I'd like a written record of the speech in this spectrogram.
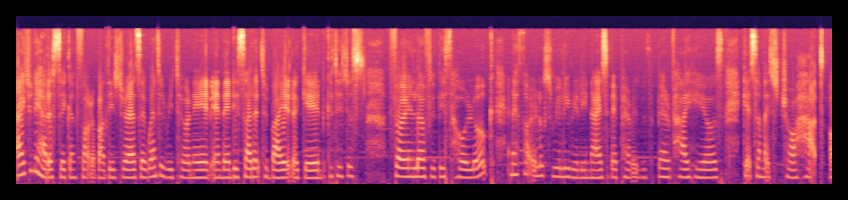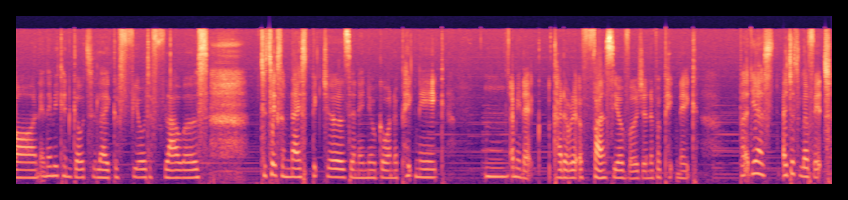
I actually had a second thought about this dress. I went to return it and then decided to buy it again because I just fell in love with this whole look and I thought it looks really really nice if I pair it with a pair of high heels, get some like straw hat on and then we can go to like a field of flowers to take some nice pictures and then you'll go on a picnic. Mm, I mean like kind of like a fancier version of a picnic. But yes, I just love it.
